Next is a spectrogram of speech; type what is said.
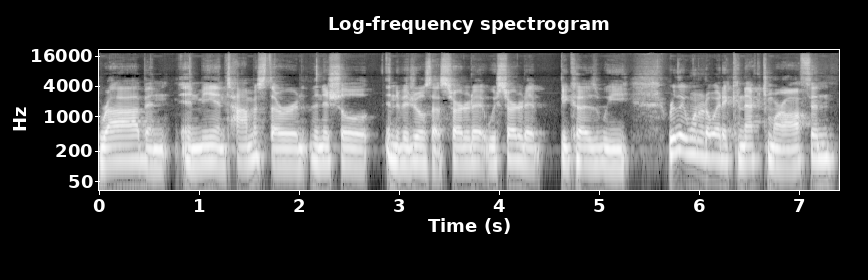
Rob and, and me and Thomas that were the initial individuals that started it. We started it because we really wanted a way to connect more often.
